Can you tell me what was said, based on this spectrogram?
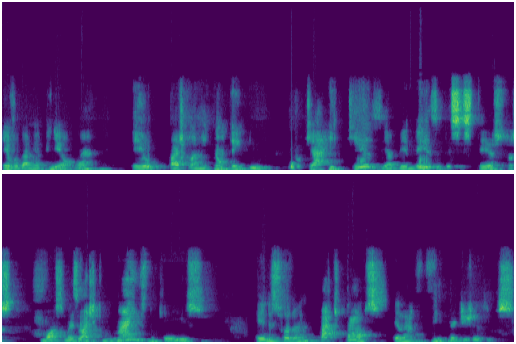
Eu vou dar minha opinião, né? Eu, particularmente, não tenho dúvida porque a riqueza e a beleza desses textos mostram. Mas eu acho que mais do que isso, eles foram impactados pela vida de Jesus.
